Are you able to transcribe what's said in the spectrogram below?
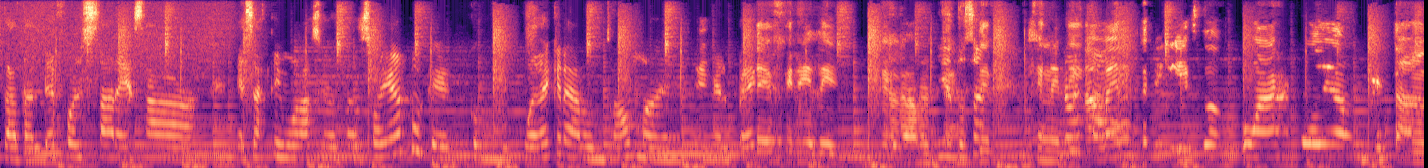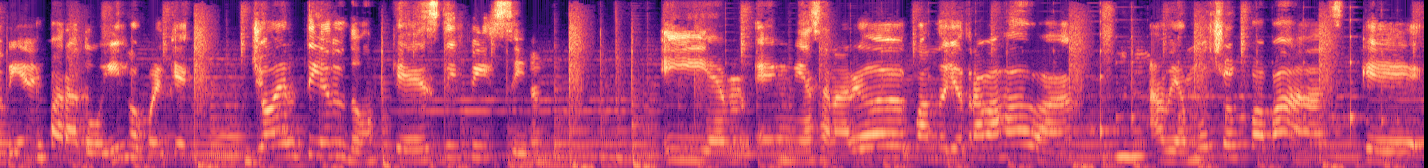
tratar de forzar esa, esa estimulación sensorial porque como puede crear un trauma en, el peque. Definitivamente. Y entonces, Definitivamente. Y esto es un acto también para tu hijo porque yo entiendo que es difícil y en, mi escenario, cuando yo trabajaba, había muchos papás que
